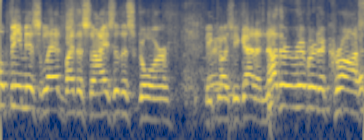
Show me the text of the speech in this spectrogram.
Don't be misled by the size of the score. because you got another river to cross.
